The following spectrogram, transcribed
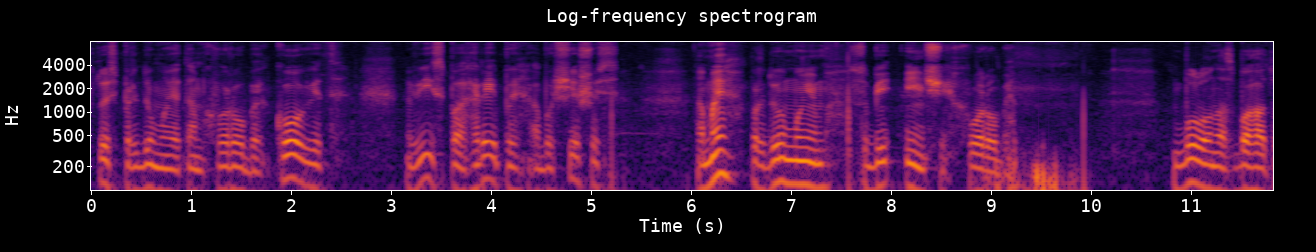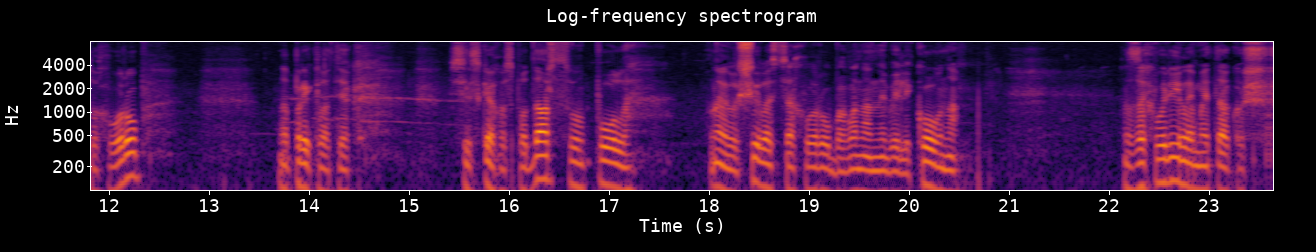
Хтось придумує там хвороби ковід, віспа, грипи або ще щось. А ми придумуємо собі інші хвороби. Було у нас багато хвороб, наприклад, як сільське господарство, поле. Вона і лишилась ця хвороба, вона невиліковна. Захворіли ми також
